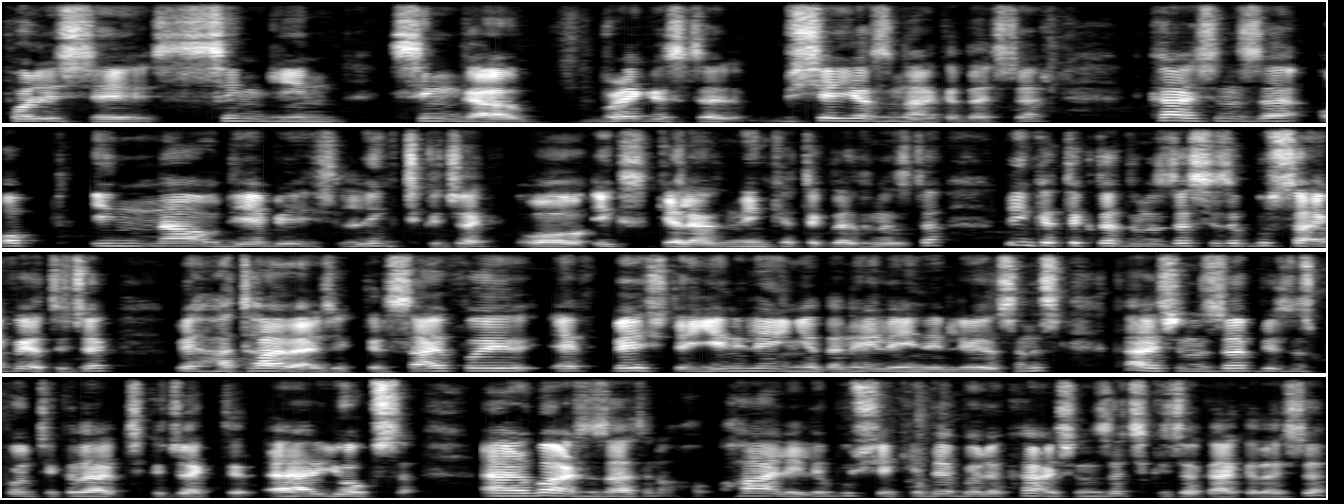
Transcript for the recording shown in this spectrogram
policy, singing, singav, register bir şey yazın arkadaşlar. Karşınıza opt in now diye bir link çıkacak. O X gelen linke tıkladığınızda. Linke tıkladığınızda size bu sayfa atacak ve hata verecektir. Sayfayı F5'te yenileyin ya da neyle yeniliyorsanız karşınıza business politikalar çıkacaktır. Eğer yoksa. Eğer varsa zaten haliyle bu şekilde böyle karşınıza çıkacak arkadaşlar.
